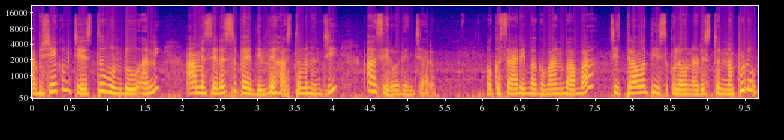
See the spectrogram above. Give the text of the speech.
అభిషేకం చేస్తూ ఉండు అని ఆమె శిరస్సుపై దివ్య హస్తము నుంచి ఆశీర్వదించారు. ఒకసారి భగవాన్ బాబా చిత్రావతి ఇసుకలో నడుస్తున్నప్పుడు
